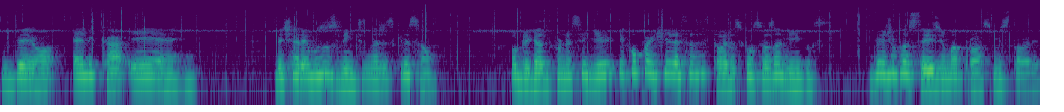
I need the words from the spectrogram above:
V-O-L-K-E-R. Deixaremos os links na descrição. Obrigado por nos seguir e compartilhe essas histórias com seus amigos. Vejo vocês em uma próxima história.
